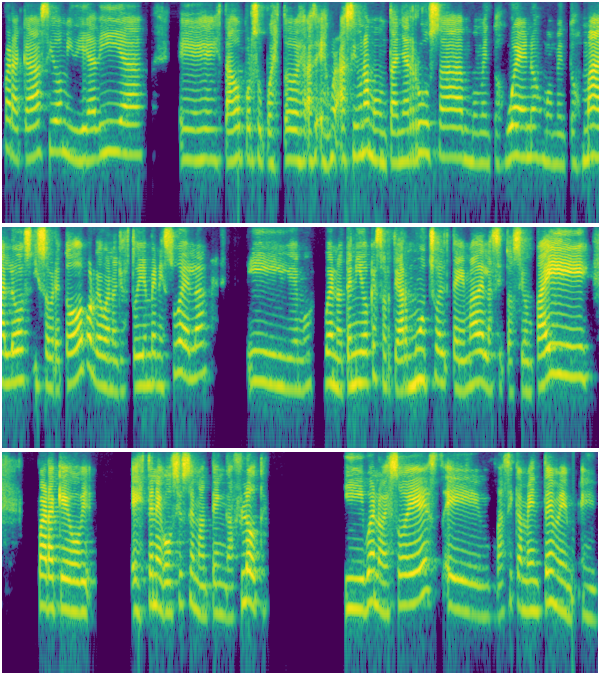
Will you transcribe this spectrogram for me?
para acá ha sido mi día a día. He estado, por supuesto, ha sido una montaña rusa, momentos buenos, momentos malos, y sobre todo porque, bueno, yo estoy en Venezuela y hemos, bueno, tenido que sortear mucho el tema de la situación país para que este negocio se mantenga a flote. Y bueno, eso es eh, básicamente eh,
